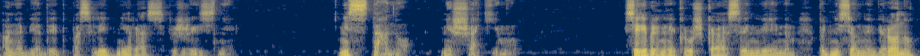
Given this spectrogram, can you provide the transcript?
Он обедает последний раз в жизни. Не стану мешать ему. Серебряная кружка с Эйнвейном, поднесенная Верону,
